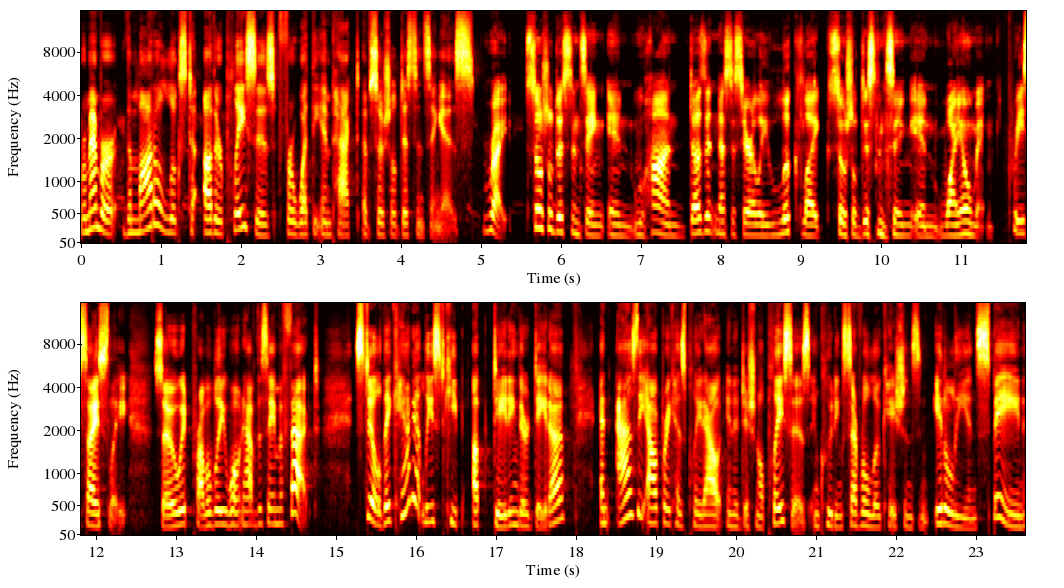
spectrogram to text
remember, the model looks to other places for what the impact of social distancing is. Right. Social distancing in Wuhan doesn't necessarily look like social distancing in Wyoming. Precisely. So it probably won't have the same effect. Still, they can at least keep updating their data. And as the outbreak has played out in additional places, including several locations in Italy and Spain,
